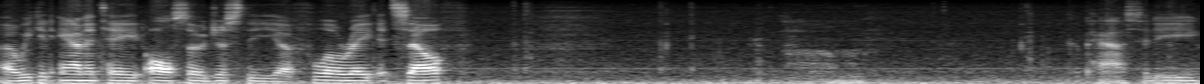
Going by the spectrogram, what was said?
Uh, we could annotate also just the uh, flow rate itself. Um, capacity.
